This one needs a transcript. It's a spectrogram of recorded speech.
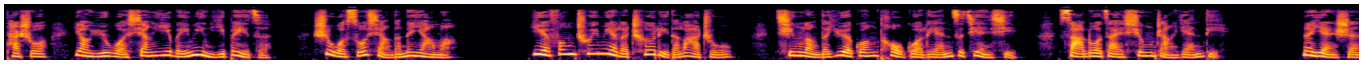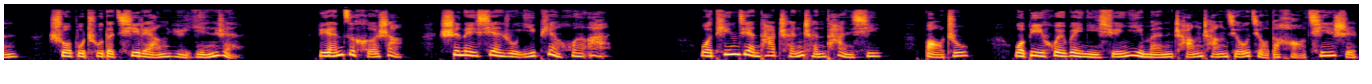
他说要与我相依为命一辈子，是我所想的那样吗？夜风吹灭了车里的蜡烛，清冷的月光透过帘子间隙。洒落在兄长眼底，那眼神说不出的凄凉与隐忍。帘子合上，室内陷入一片昏暗。我听见他沉沉叹息：“宝珠，我必会为你寻一门长长久久的好亲事。”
